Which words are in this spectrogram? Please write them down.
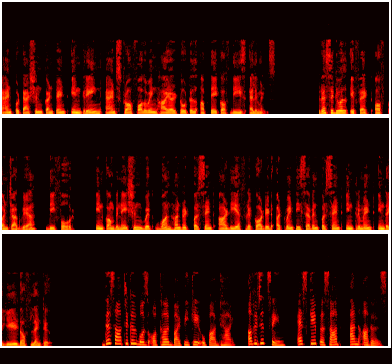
and potassium content in grain and straw following higher total uptake of these elements. Residual effect of Panchagavya, D4, in combination with 100% RDF recorded a 27% increment in the yield of lentil. This article was authored by P.K. Upadhyay, Avijit Sen, S.K. Prasad, and others.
